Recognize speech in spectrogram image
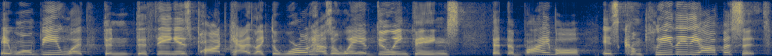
It won't be what the, the thing is podcast. Like the world has a way of doing things that the Bible is completely the opposite.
